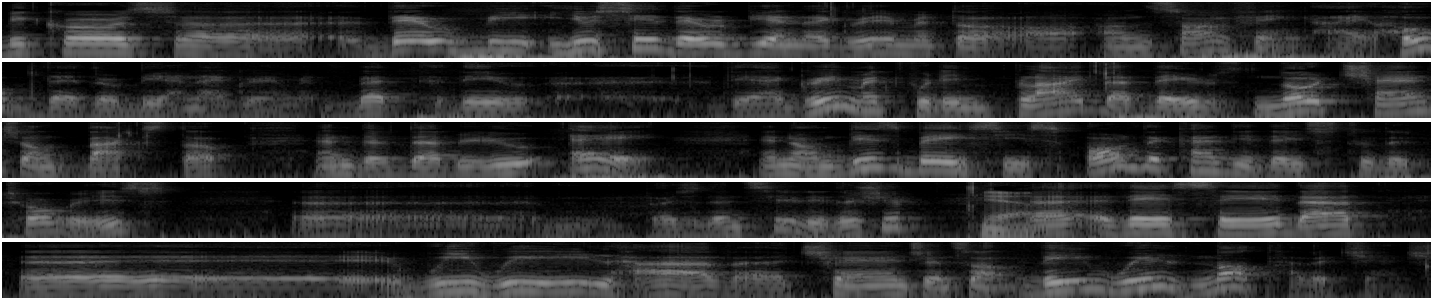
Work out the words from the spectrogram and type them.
because uh, there will be. You see there will be an agreement o- on something. I hope that there will be an agreement, but the uh, the agreement would imply that there is no change on backstop and the WA, and on this basis, all the candidates to the Tories. Uh, presidency leadership, Yeah. uh, they say that uh, we will have a change and so on. They will not have a change.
